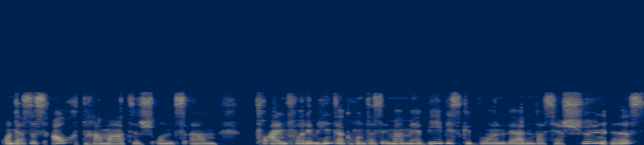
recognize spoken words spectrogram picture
Und das ist auch dramatisch. Und ähm, vor allem vor dem Hintergrund, dass immer mehr Babys geboren werden, was ja schön ist,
